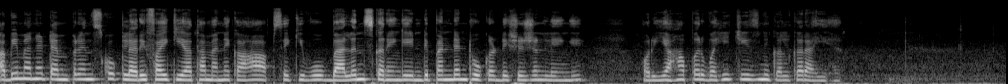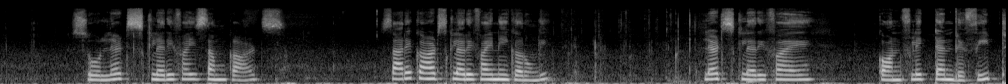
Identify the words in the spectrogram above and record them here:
अभी मैंने टेम्परेंस को क्लैरिफाई किया था. मैंने कहा आपसे कि वो बैलेंस करेंगे इंडिपेंडेंट होकर डिसीज़न लेंगे और यहाँ पर वही चीज़ निकल कर आई है. So let's clarify some cards सारे कार्ड्स क्लैरिफाई नहीं करूँगी. Let's clarify conflict and defeat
